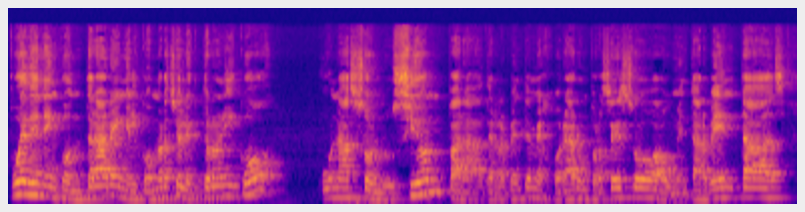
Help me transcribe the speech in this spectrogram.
pueden encontrar en el comercio electrónico una solución para de repente mejorar un proceso, aumentar ventas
